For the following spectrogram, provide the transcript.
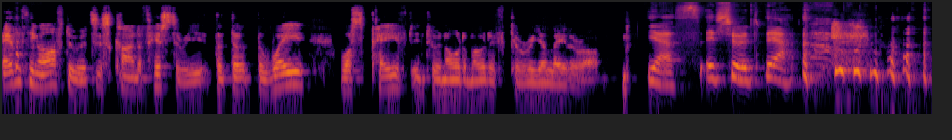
everything afterwards is kind of history. The, the, the way was paved into an automotive career later on. Yes, it should. Yeah.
